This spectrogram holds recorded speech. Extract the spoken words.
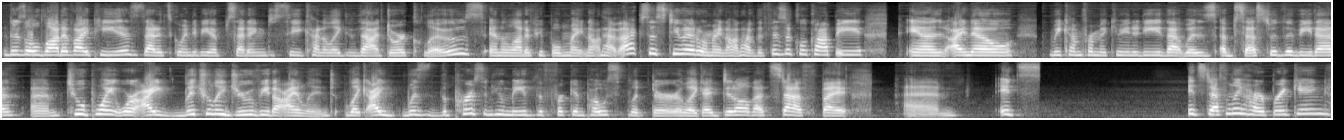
there's a lot of IPs that it's going to be upsetting to see kind of like that door close, and a lot of people might not have access to it or might not have the physical copy. And I know we come from a community that was obsessed with the Vita um, to a point where I literally drew Vita Island. Like I was the person who made the freaking poster. Like I did all that stuff, but um, it's it's definitely heartbreaking,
